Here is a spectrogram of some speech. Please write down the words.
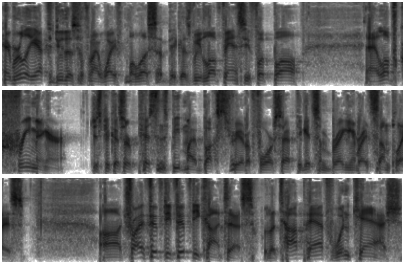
I really have to do this with my wife, Melissa, because we love fantasy football and I love creaming her just because her Pistons beat my Bucks three out of four, so I have to get some bragging rights someplace. Uh, try 50 50 contest where the top half win cash.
